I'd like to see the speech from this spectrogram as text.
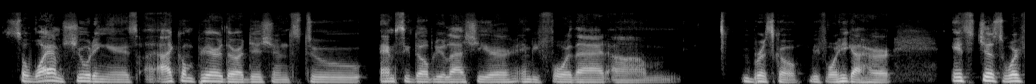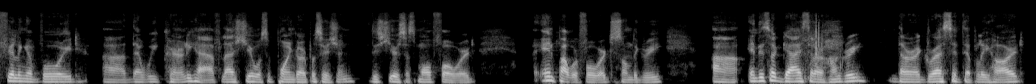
So why I'm shooting is I compare their additions to MCW last year and before that um, Briscoe before he got hurt. It's just we're filling a void uh, that we currently have. Last year was a point guard position. This year is a small forward and power forward to some degree. Uh, and these are guys that are hungry, that are aggressive, that play hard.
